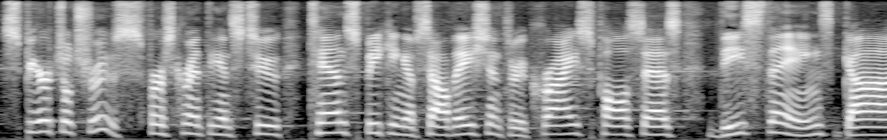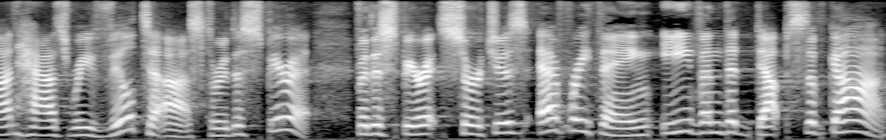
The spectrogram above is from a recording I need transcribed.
spiritual truths. 1 Corinthians 2.10, speaking of salvation through Christ, Paul says, These things God has revealed to us through the Spirit. For the Spirit searches everything, even the depths of God.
